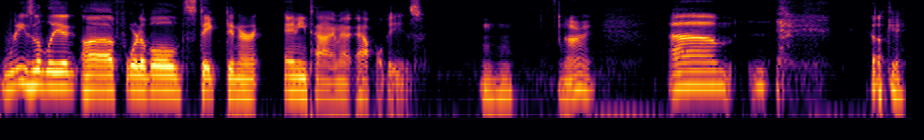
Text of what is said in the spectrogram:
reasonably uh, affordable steak dinner anytime at Applebee's. Mm-hmm. All right. Um. okay.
